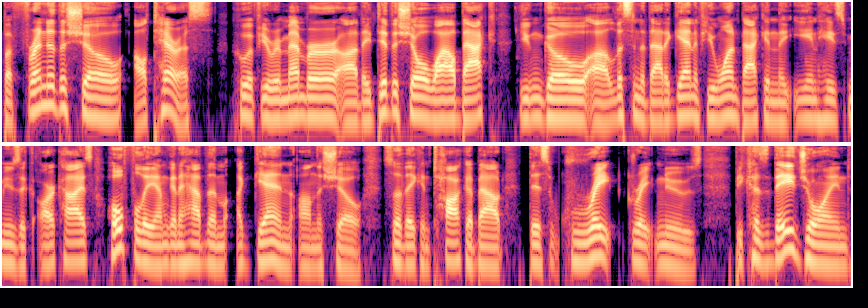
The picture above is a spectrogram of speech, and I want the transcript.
but friend of the show, Alteris, who, if you remember, uh, they did the show a while back. You can go uh, listen to that again if you want back in the Ian Hates Music archives. Hopefully, I'm going to have them again on the show so they can talk about this great, great news because they joined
